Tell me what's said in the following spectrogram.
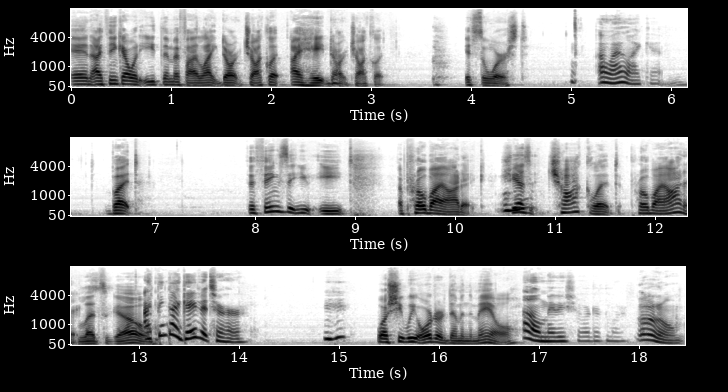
and I think I would eat them if I like dark chocolate. I hate dark chocolate. It's the worst. Oh, I like it. But the things that you eat, a probiotic. She has mm-hmm. chocolate probiotics. Let's go. I think I gave it to her. Mm-hmm. Well, she we ordered them in the mail. Oh, maybe she ordered more. I don't know.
